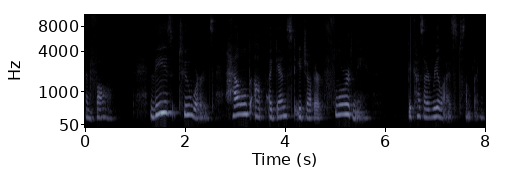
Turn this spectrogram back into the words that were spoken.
and fall. These two words, held up against each other, floored me because I realized something.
